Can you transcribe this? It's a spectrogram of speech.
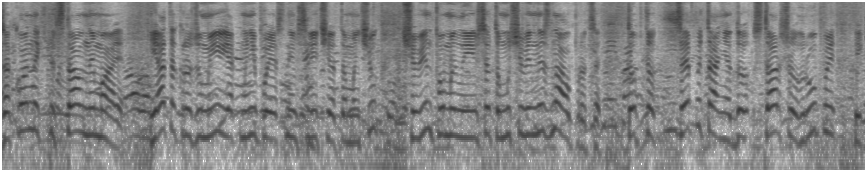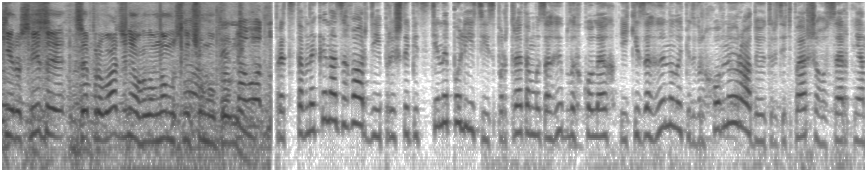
Законних підстав немає. Я так розумію, як мені пояснив слідчий Атаманчук, що він помилився, тому що він не знав про це. Тобто, це питання до старшої групи, який розслідує це провадження в головному слідчому управлінні. Представники Нацгвардії прийшли під стіни поліції з портретами загиблих колег, які загинули під Верховною Радою 31 серпня.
